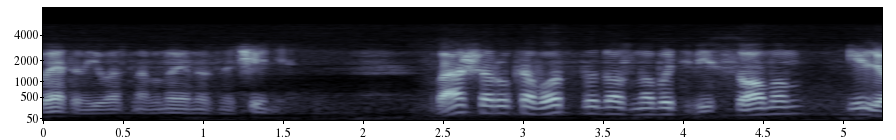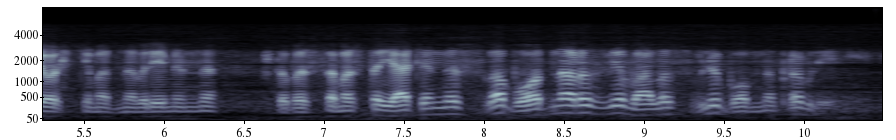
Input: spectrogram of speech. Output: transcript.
В этом его основное назначение. Ваше руководство должно быть весомым и легким одновременно, чтобы самостоятельность свободно развивалась в любом направлении.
